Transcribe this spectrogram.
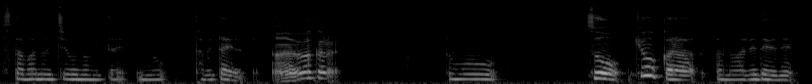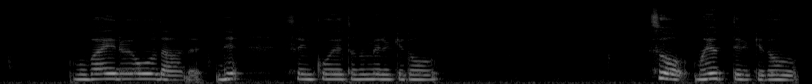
スタバのいちご飲みたいの食べたいだって。あ分かる。もうそう今日からあのあれだよね。モバイルオーダーでね先行で頼めるけどそう迷ってるけど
